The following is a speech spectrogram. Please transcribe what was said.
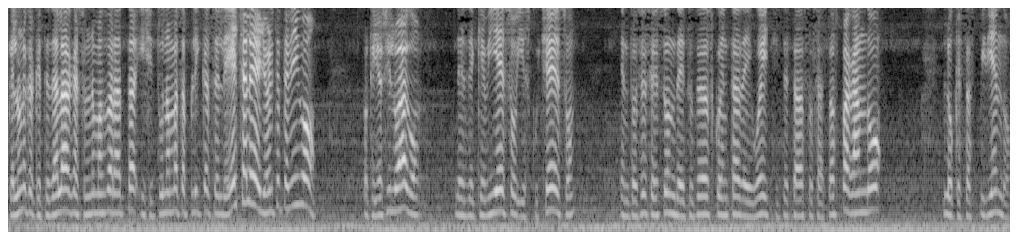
que es la única que te da la gasolina más barata, y si tú nada más aplicas el de échale, yo ahorita te digo, porque yo sí lo hago, desde que vi eso y escuché eso, entonces es donde tú te das cuenta de, güey, si te estás, o sea, estás pagando lo que estás pidiendo,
